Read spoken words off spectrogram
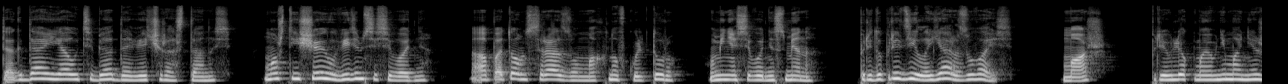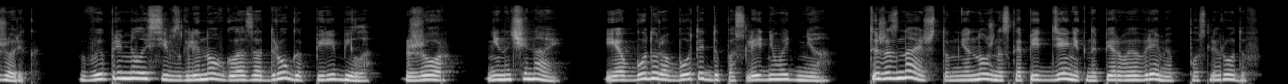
Тогда я у тебя до вечера останусь. Может, еще и увидимся сегодня. А потом сразу махну в культуру. У меня сегодня смена. Предупредила я, разуваясь. Маш, привлек мое внимание Жорик. Выпрямилась и, взглянув в глаза друга, перебила. Жор, не начинай. Я буду работать до последнего дня. Ты же знаешь, что мне нужно скопить денег на первое время после родов.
